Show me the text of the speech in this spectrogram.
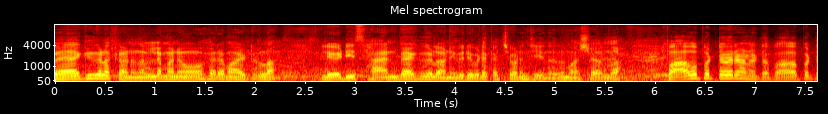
ബാഗുകളൊക്കെയാണ് നല്ല മനോഹരമായിട്ടുള്ള ലേഡീസ് ഹാൻഡ് ബാഗുകളാണ് ഇവരിവിടെ കച്ചവടം ചെയ്യുന്നത് മാഷാല്ല പാവപ്പെട്ടവരാണ് കേട്ടോ. പാവപ്പെട്ട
